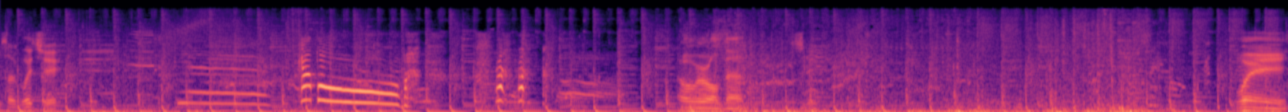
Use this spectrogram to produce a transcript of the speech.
So glitchy. Yeah! Kaboom! oh, we're all dead. Wait.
